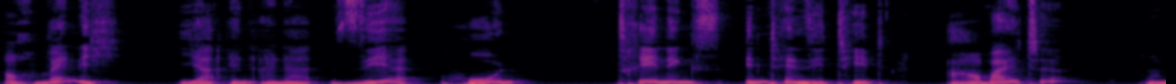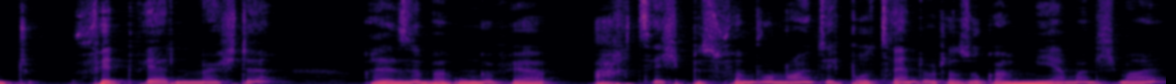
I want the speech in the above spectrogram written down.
Auch wenn ich ja in einer sehr hohen Trainingsintensität arbeite und fit werden möchte, also bei ungefähr 80 bis 95 Prozent oder sogar mehr manchmal.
